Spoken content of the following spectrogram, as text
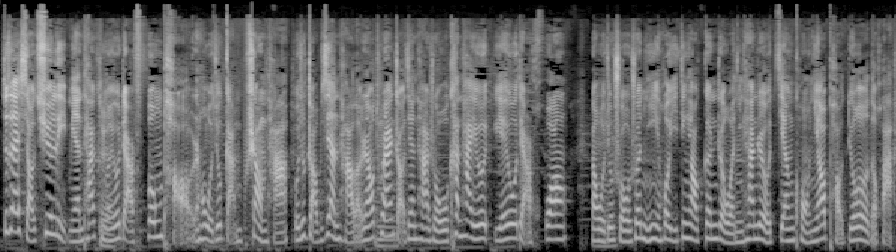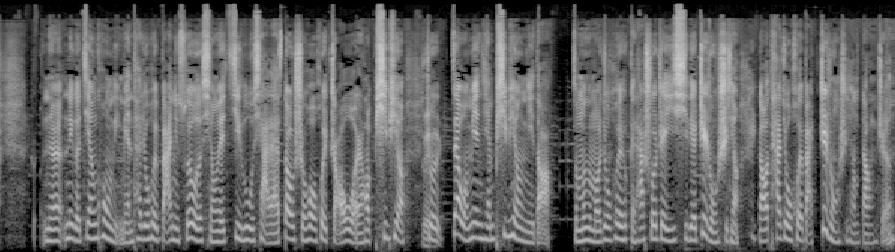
就在小区里面，他可能有点疯跑，然后我就赶不上他，我就找不见他了。然后突然嗯找见他的时候，我看他也有也有点慌，然后我就说：“我说你以后一定要跟着我，你看这有监控，你要跑丢了的话。”那那个监控里面，他就会把你所有的行为记录下来，到时候会找我，然后批评，就是在我面前批评你的，怎么怎么，就会给他说这一系列这种事情，然后他就会把这种事情当真。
